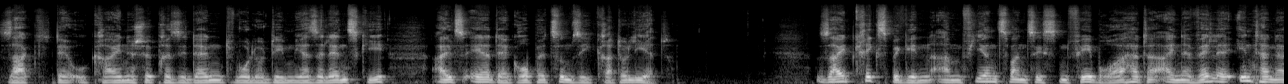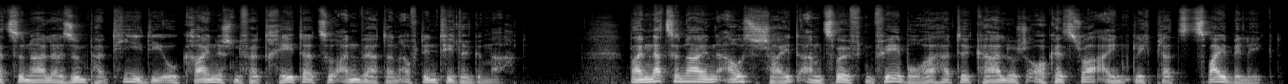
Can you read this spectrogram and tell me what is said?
sagt der ukrainische Präsident Volodymyr Zelensky als er der Gruppe zum Sieg gratuliert. Seit Kriegsbeginn am 24. Februar hatte eine Welle internationaler Sympathie die ukrainischen Vertreter zu Anwärtern auf den Titel gemacht. Beim nationalen Ausscheid am 12. Februar hatte Kalush Orchestra eigentlich Platz 2 belegt.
